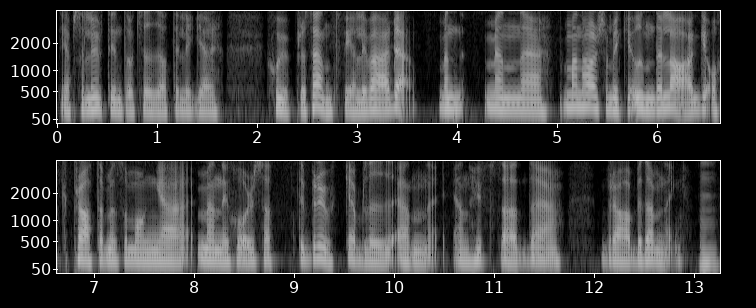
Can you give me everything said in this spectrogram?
det är absolut inte okej att det ligger 7 procent fel i värde. Men, men eh, man har så mycket underlag och pratar med så många människor så att det brukar bli en, en hyfsad eh, bra bedömning. Mm.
